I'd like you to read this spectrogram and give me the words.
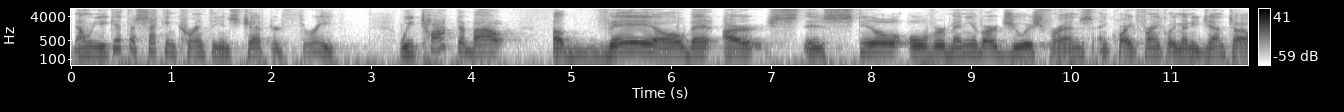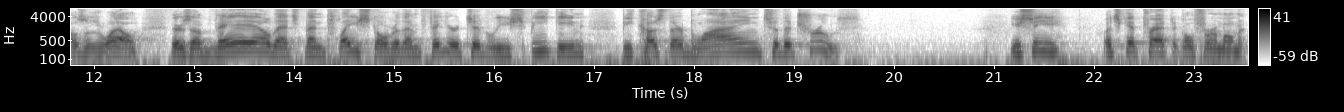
Now, when you get to Second Corinthians chapter 3, we talked about a veil that are, is still over many of our Jewish friends, and quite frankly, many Gentiles as well. There's a veil that's been placed over them, figuratively speaking, because they're blind to the truth. You see, let's get practical for a moment.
